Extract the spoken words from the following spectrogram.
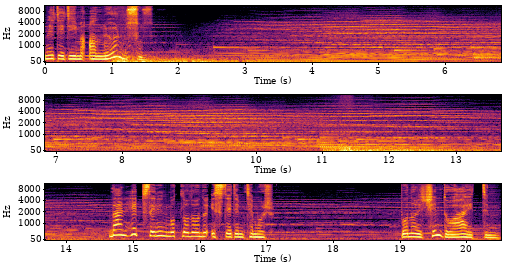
Ne dediğimi anlıyor musun? Ben hep senin mutluluğunu istedim Timur. Bunun için dua ettim.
